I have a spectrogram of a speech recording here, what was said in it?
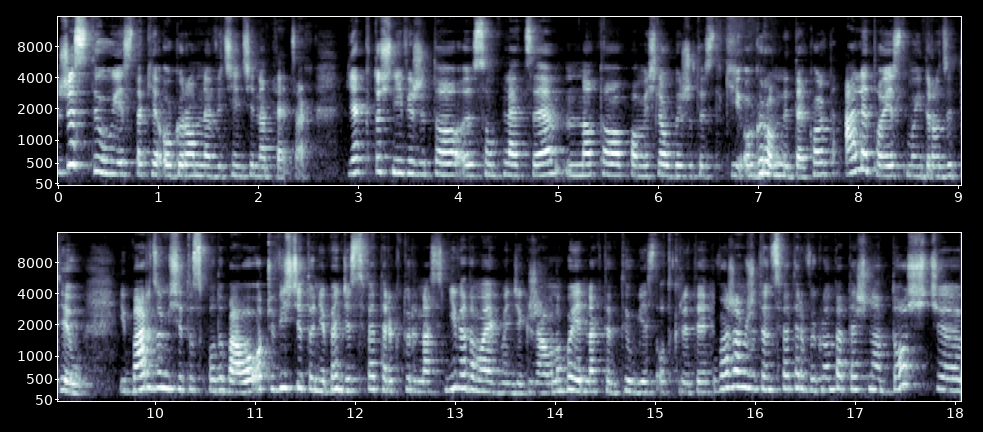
że z tyłu jest takie ogromne wycięcie na plecach. Jak ktoś nie wie, że to y, są plecy, no to pomyślałby, że to jest taki ogromny dekolt, ale to jest, moi drodzy, tył. I bardzo mi się to spodobało. Oczywiście to nie będzie sweter, który nas nie wiadomo jak będzie grzał, no bo jednak ten tył jest odkryty. Uważam, że ten sweter wygląda też na dość e,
